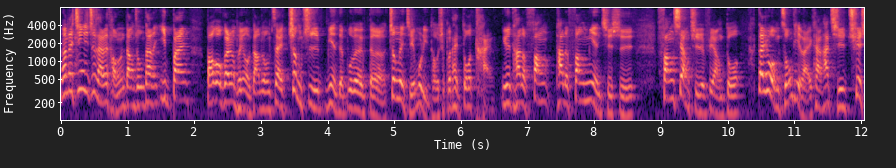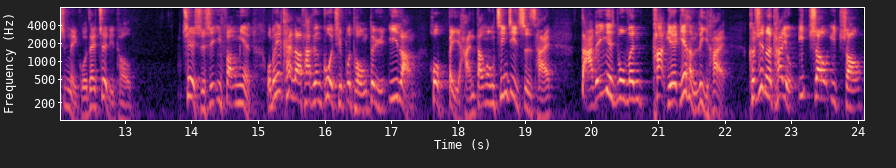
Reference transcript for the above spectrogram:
那在经济制裁的讨论当中，当然一般包括观众朋友当中，在政治面的部分的政论节目里头是不太多谈，因为它的方它的方面其实方向其实非常多。但是我们总体来看，它其实确实美国在这里头确实是一方面，我们可以看到它跟过去不同，对于伊朗或北韩当中经济制裁打的一部分，它也也很厉害。可是呢，它有一招一招，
